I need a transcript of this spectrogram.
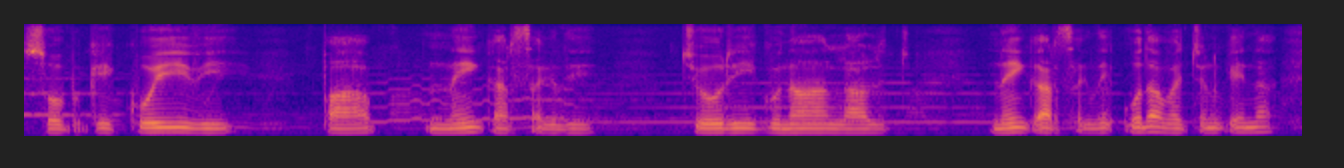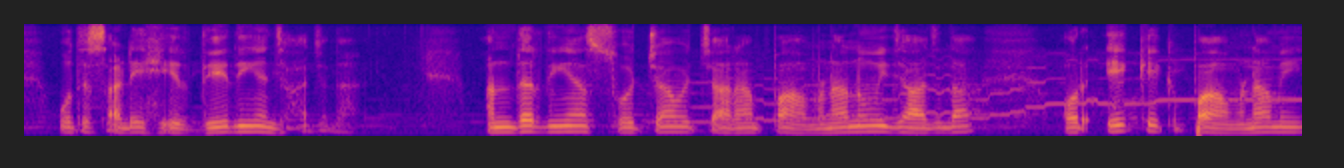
ਸੁਭ ਕੇ ਕੋਈ ਵੀ ਪਾਪ ਨਹੀਂ ਕਰ ਸਕਦੇ, ਚੋਰੀ, ਗੁਨਾਹ, ਲਾਲਚ ਨਹੀਂ ਕਰ ਸਕਦੇ, ਉਹਦਾ ਵਚਨ ਕਹਿੰਦਾ, ਉਹ ਤੇ ਸਾਡੇ ਹਿਰਦੇ ਦੀਆਂ ਜਾਂਚਦਾ। ਅੰਦਰ ਦੀਆਂ ਸੋਚਾਂ, ਵਿਚਾਰਾਂ, ਭਾਵਨਾ ਨੂੰ ਵੀ ਜਾਂਚਦਾ ਔਰ ਇੱਕ ਇੱਕ ਭਾਵਨਾ ਵੀ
